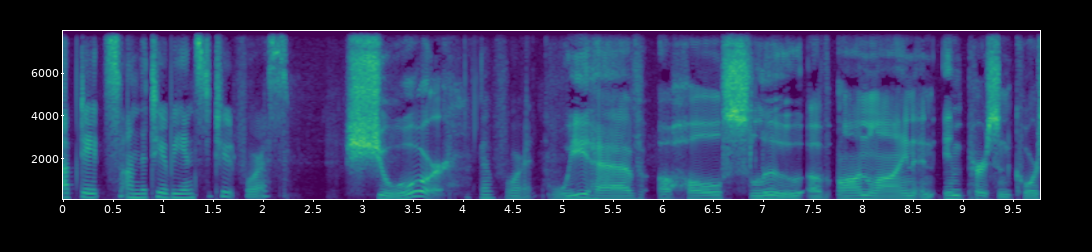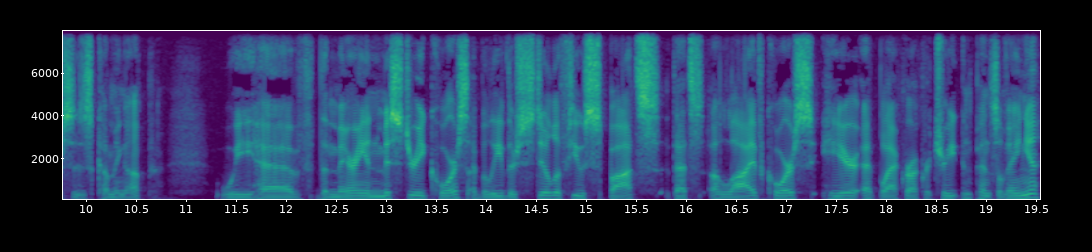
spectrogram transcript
updates on the TOB Institute for us? Sure. Go for it. We have a whole slew of online and in person courses coming up. We have the Marian Mystery course. I believe there's still a few spots. That's a live course here at Black Rock Retreat in Pennsylvania.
